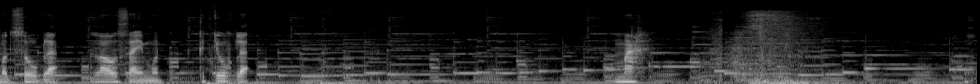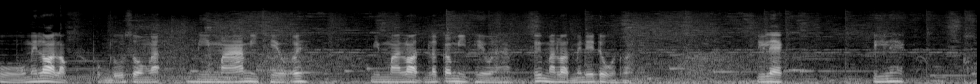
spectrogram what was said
หมดสูบละเราใส่หมดกระจุกละมา โอ้โห ไม่รอดหรอก ผมดูทรงละ มีม้ามีเทล เอ้ย มีมาหลอดแล้วก็มีเทลนะครับเฮ้ย มาหลอดไม่ได้โดดว่ะดีแลกดีแลกโอ้โห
